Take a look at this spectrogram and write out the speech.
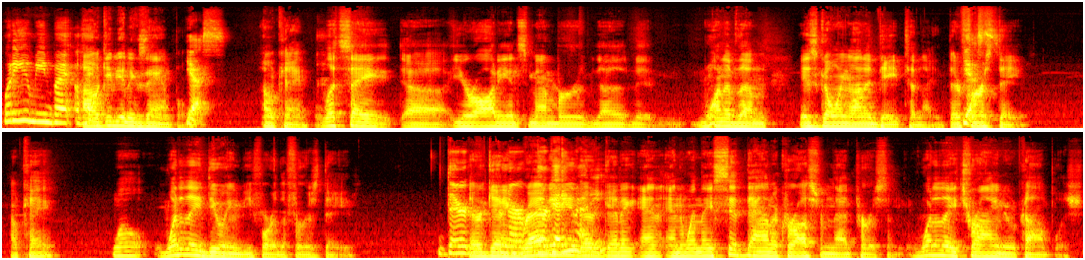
what do you mean by okay? I'll give you an example. yes. Okay. Let's say uh, your audience member uh, the, one of them is going on a date tonight. Their Yes. first date. Okay? Well, what are they doing before the first date? They're they're getting they're, ready. They're getting ready. They're getting and and when they sit down across from that person, what are they trying to accomplish?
